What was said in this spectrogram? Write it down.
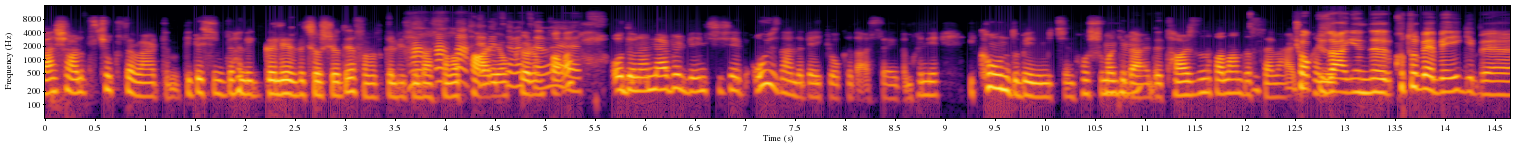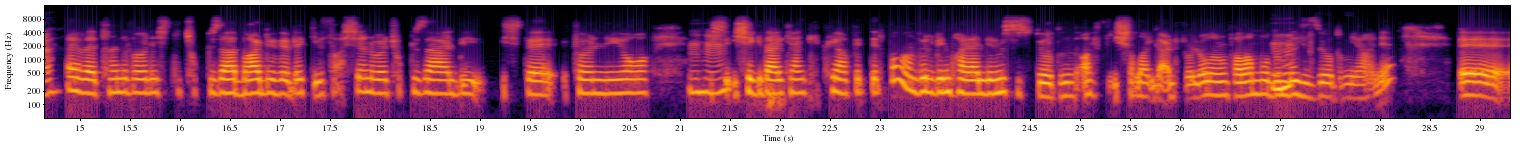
Ben Charlotte'ı çok severdim. Bir de şimdi hani galeride çalışıyordu ya sanat galerisinde ben sanat tarihi evet evet okuyorum falan. evet. O dönemler böyle benim için şeydi. O yüzden de belki o kadar sevdim. Hani ikondu benim için. Hoşuma Hı hı. giderdi. Tarzını falan da severdim. Çok Hani güzel giyindi. Kutu bebeği gibi. evet hani böyle işte çok güzel Barbie bebek gibi saçlarını böyle çok güzel bir işte fönlüyor. İşte işe giderkenki kıyafetleri falan böyle benim hayallerimi süslüyordu. Ay inşallah ileride böyle olurum falan modunda hı. izliyordum yani. Ee,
